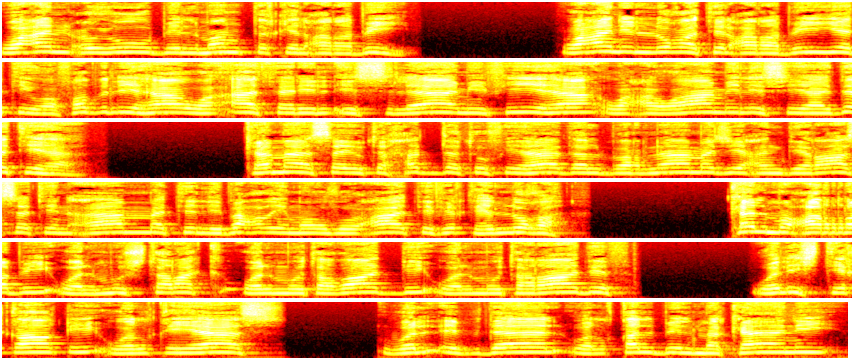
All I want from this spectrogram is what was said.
وعن عيوب المنطق العربي وعن اللغة العربية وفضلها وآثر الإسلام فيها وعوامل سيادتها. كما سيتحدث في هذا البرنامج عن دراسة عامة لبعض موضوعات فقه اللغة كالمعرب والمشترك والمتضاد والمترادف والاشتقاق والقياس والإبدال والقلب المكاني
